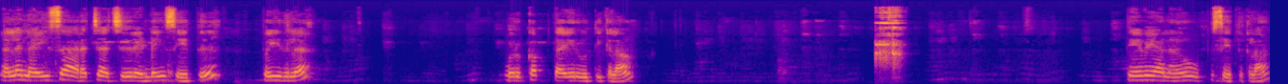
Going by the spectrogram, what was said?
நல்லா நைஸாக அரைச்சாச்சு ரெண்டையும் சேர்த்து. இப்போ இதில் ஒரு கப் தயிர் ஊற்றிக்கலாம் தேவையான அளவு உப்பு சேர்த்துக்கலாம்.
